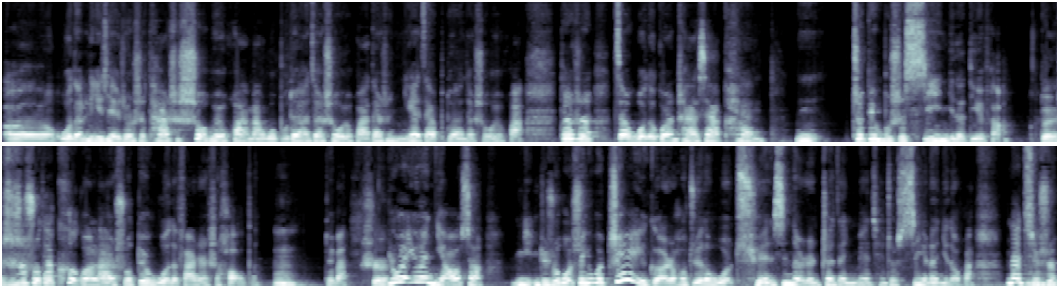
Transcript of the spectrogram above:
呃，我的理解就是它是社会化嘛，我不断的在社会化，但是你也在不断的社会化，但是在我的观察下看，嗯，这并不是吸引你的地方。对，只是说它客观来说对我的发展是好的，嗯，对吧？是因为因为你要想你你如果是因为这个，然后觉得我全新的人站在你面前就吸引了你的话，那其实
